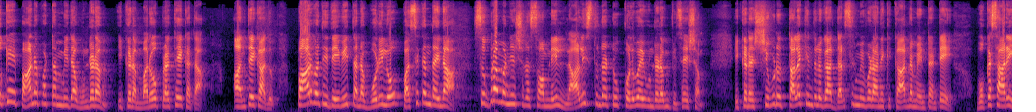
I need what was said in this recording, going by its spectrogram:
ఒకే పానపట్టం మీద ఉండడం ఇక్కడ మరో ప్రత్యేకత. అంతేకాదు పార్వతీదేవి తన ఒడిలో పసికందైన సుబ్రహ్మణ్యేశ్వర స్వామిని లాలిస్తున్నట్టు కొలువై ఉండడం విశేషం. ఇక్కడ శివుడు తలకిందులుగా దర్శనమివ్వడానికి కారణం ఏంటంటే ఒకసారి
